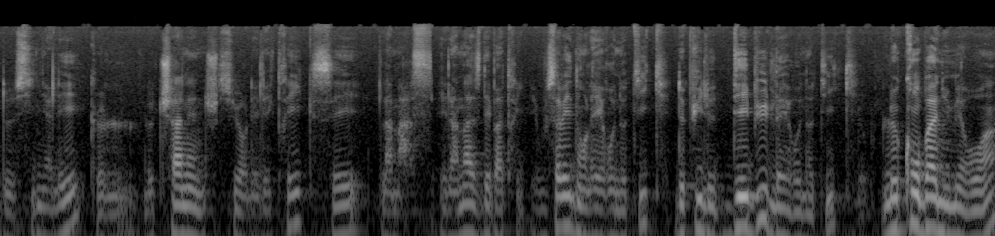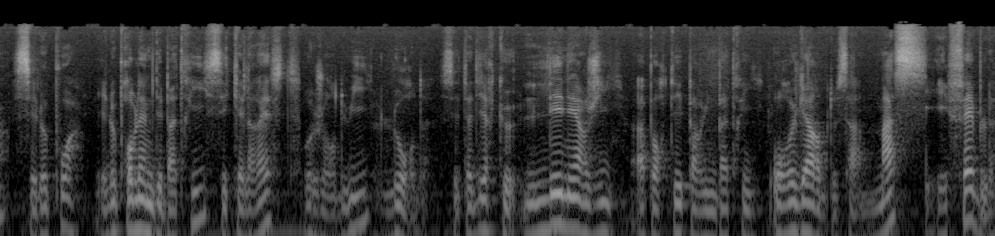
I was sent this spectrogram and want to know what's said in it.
de signaler que le challenge sur l'électrique, c'est la masse et la masse des batteries. Vous savez, dans l'aéronautique, depuis le début de l'aéronautique, le combat numéro un, c'est le poids. Et le problème des batteries, c'est qu'elles restent aujourd'hui lourdes. C'est-à-dire que l'énergie apportée par une batterie au regard de sa masse est faible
